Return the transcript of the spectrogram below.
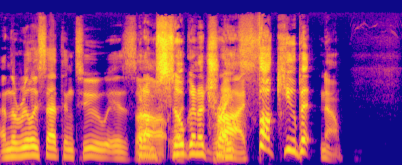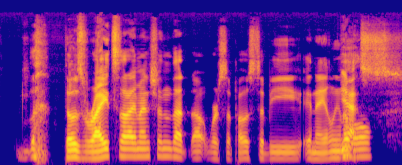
and the really sad thing too is, But uh, I'm still like, gonna try. rights- Fuck you, but no. those rights that I mentioned that uh, were supposed to be inalienable. Yes.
